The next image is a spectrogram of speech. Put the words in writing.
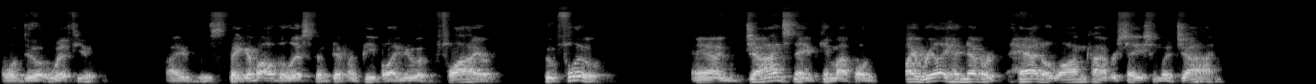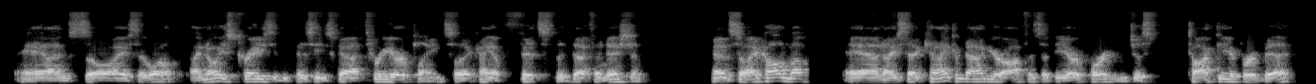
we'll do it with you. I was thinking of all the list of different people I knew would fly or who flew. And John's name came up. Well, I really had never had a long conversation with John. And so I said, well, I know he's crazy because he's got three airplanes. So that kind of fits the definition. And so I called him up and I said, can I come down to your office at the airport and just talk to you for a bit?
